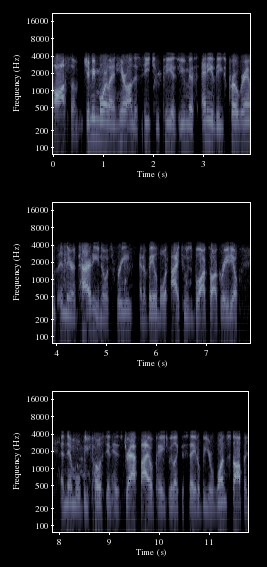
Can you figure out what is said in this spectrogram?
Awesome. Jimmy Moreland here on the C2P. As you miss any of these programs in their entirety, you know it's free and available at iTunes, Blog Talk Radio, and then we'll be posting his draft bio page. We like to say it'll be your one stop and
